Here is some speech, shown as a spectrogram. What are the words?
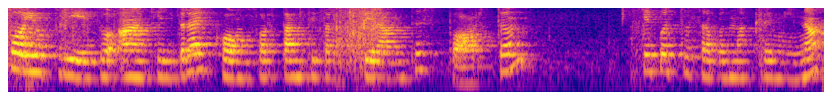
Poi ho preso anche il dry comfort antitraspirante sport che questa sarebbe una cremina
